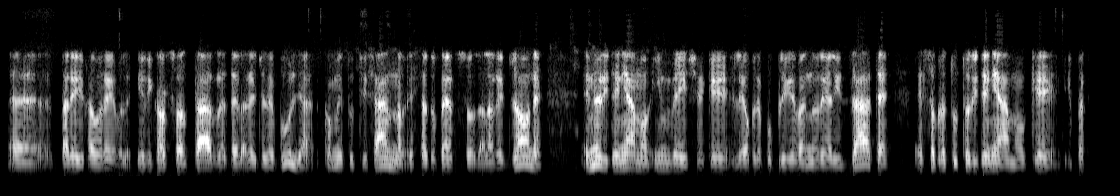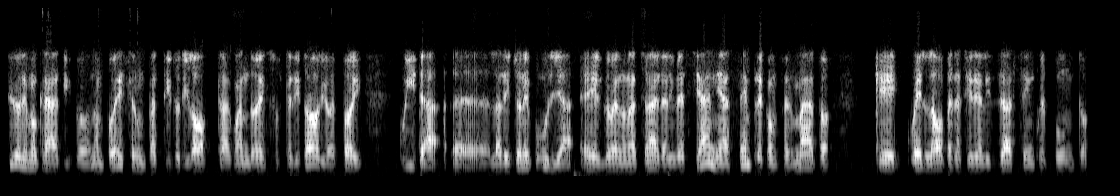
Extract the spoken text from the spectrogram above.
eh, pareri favorevoli. Il ricorso al TAR della Regione Puglia, come tutti sanno, è stato perso dalla Regione e noi riteniamo invece che le opere pubbliche vanno realizzate e soprattutto riteniamo che il Partito Democratico non può essere un partito di lotta quando è sul territorio e poi guida eh, la Regione Puglia e il Governo nazionale da diversi anni ha sempre confermato che quell'opera si realizzasse in quel punto.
